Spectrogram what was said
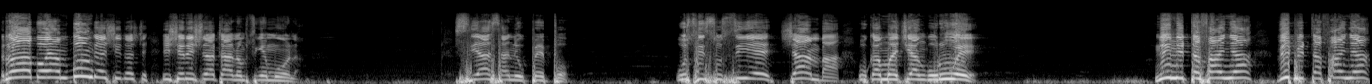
robo ya mbunge ishirini ishirini na tano msingemwona. Siasa ni upepo, usisusie shamba ukamwachia nguruwe. Nini tutafanya? Vipi tutafanya?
